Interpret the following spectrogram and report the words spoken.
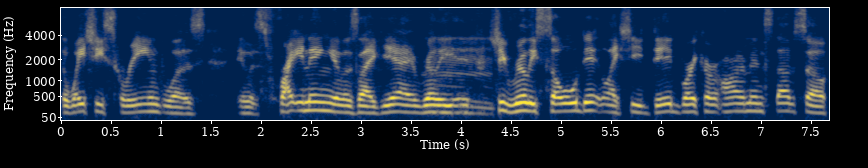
The way she screamed was it was frightening. It was like, yeah, it really, mm. it, she really sold it. Like she did break her arm and stuff. So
